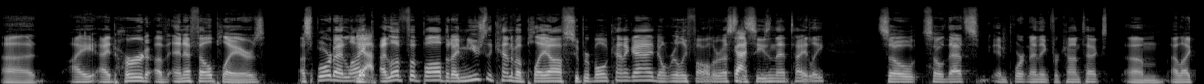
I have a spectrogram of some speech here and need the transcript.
uh, I, I'd heard of NFL players, a sport I like. Yeah. I love football, but I'm usually kind of a playoff Super Bowl kind of guy. I don't really follow the rest of the season that tightly. So so that's important, I think, for context. Um, I like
